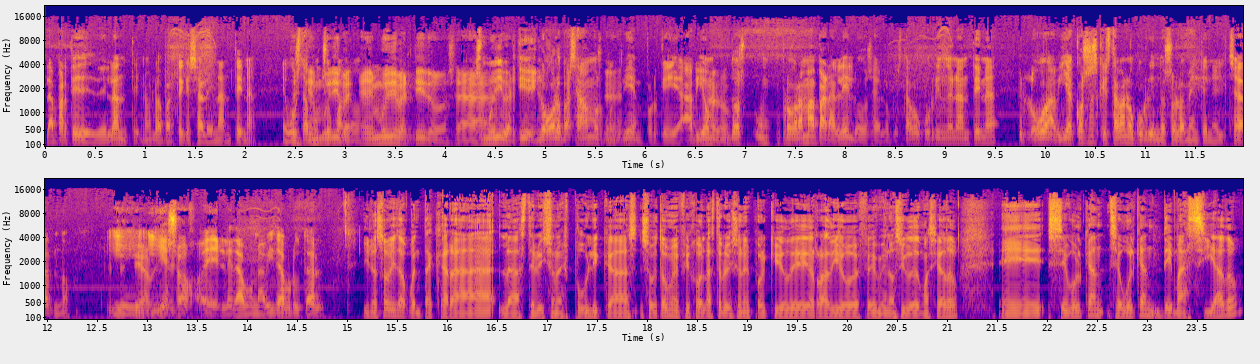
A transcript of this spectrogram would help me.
la parte de delante, ¿no? La parte que sale en antena. Me gusta mucho muy cuando... Es muy divertido, o sea... Es muy divertido y luego lo pasábamos muy bien porque había un, dos, un programa paralelo, o sea, lo que estaba ocurriendo en antena, pero luego había cosas que estaban ocurriendo solamente en el chat, ¿no? Y, y eso, joder, le daba una vida brutal. ¿Y no os habéis dado cuenta que ahora las televisiones públicas, sobre todo me fijo en las televisiones porque yo de radio FM no sigo demasiado, eh, se, volcan, se vuelcan demasiado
